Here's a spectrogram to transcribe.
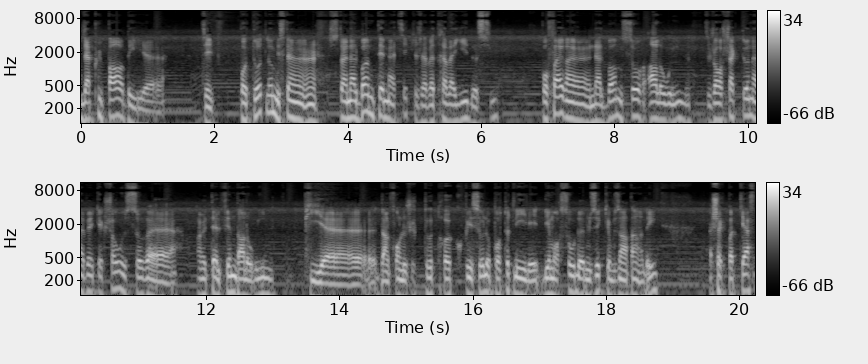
la plupart des, pas toutes là, mais c'était un, un album thématique que j'avais travaillé dessus pour faire un, album sur Halloween. genre chaque tune avait quelque chose sur un tel film d'Halloween. Puis, dans le fond, j'ai tout recoupé ça pour tous les, morceaux de musique que vous entendez à chaque podcast.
